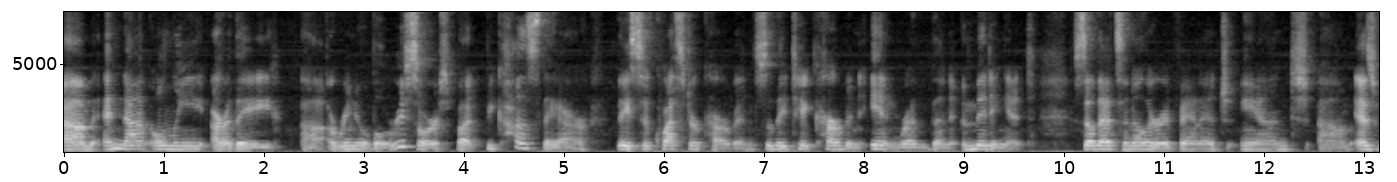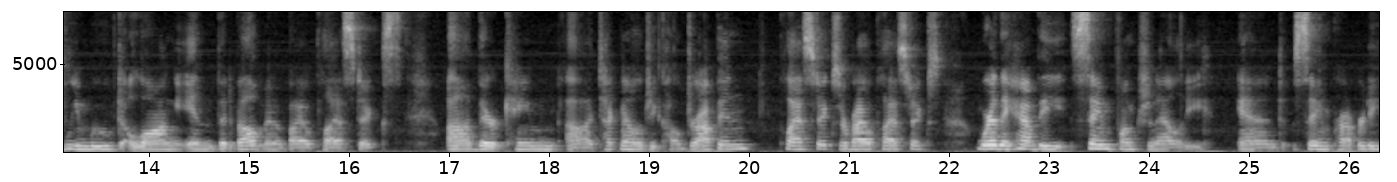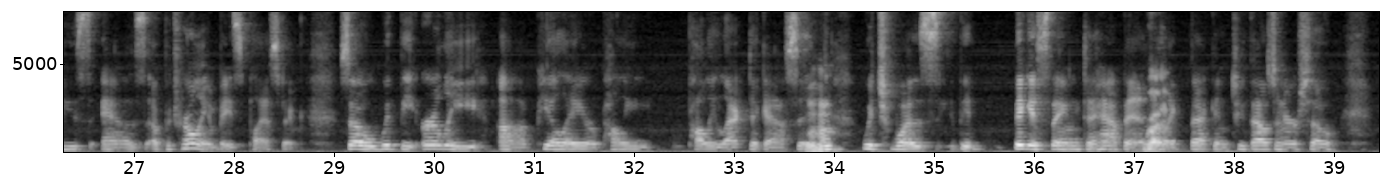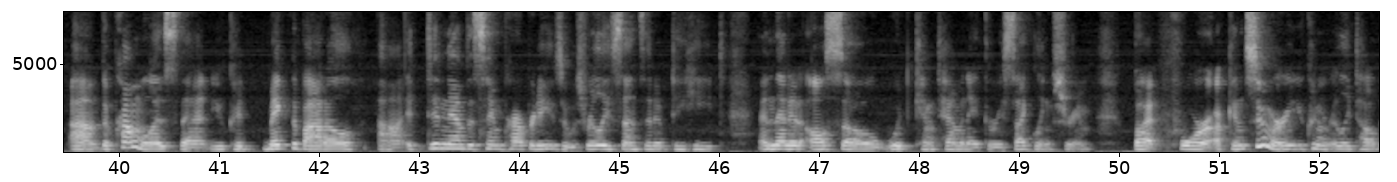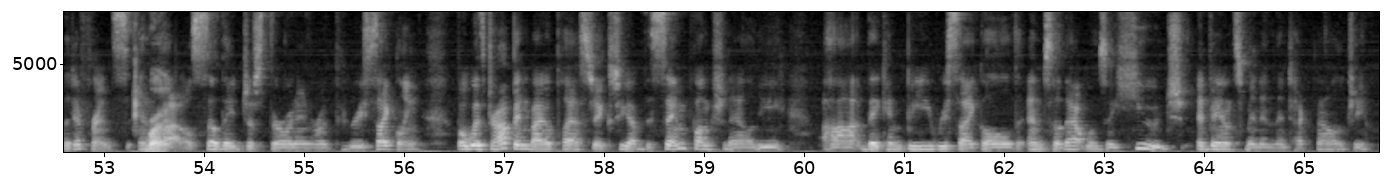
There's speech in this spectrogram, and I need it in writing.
Um, and not only are they uh, a renewable resource, but because they are, they sequester carbon. So they take carbon in rather than emitting it. So that's another advantage. And um, as we moved along in the development of bioplastics, uh, there came uh, technology called drop-in plastics or bioplastics, where they have the same functionality and same properties as a petroleum-based plastic. So with the early uh, PLA or poly polylactic acid, mm-hmm. which was the biggest thing to happen, right. like back in 2000 or so, uh, the problem was that you could make the bottle, uh, it didn't have the same properties, it was really sensitive to heat, and then it also would contaminate the recycling stream. But for a consumer, you couldn't really tell the difference in right. the bottles, so they'd just throw it in with recycling. But with drop in bioplastics, you have the same functionality. Uh, they can be recycled, and so that was a huge advancement in the technology.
